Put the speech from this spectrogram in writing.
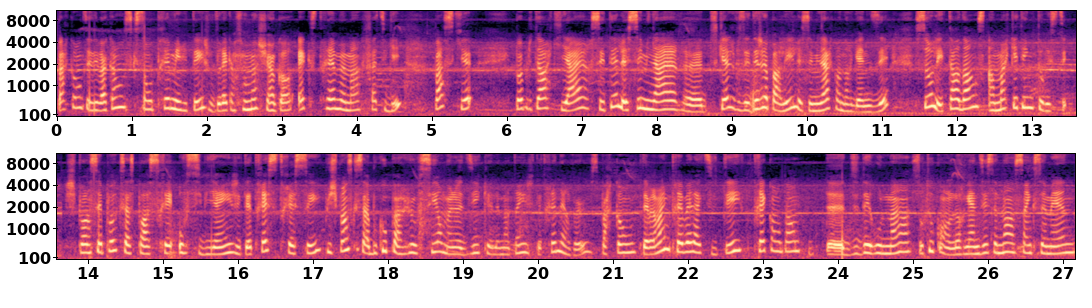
Par contre, c'est des vacances qui sont très méritées. Je vous dirais qu'en ce moment, je suis encore extrêmement fatiguée parce que pas plus tard qu'hier, c'était le séminaire euh, duquel je vous ai déjà parlé, le séminaire qu'on organisait sur les tendances en marketing touristique. Je pensais pas que ça se passerait aussi bien, j'étais très stressée, puis je pense que ça a beaucoup paru aussi, on me l'a dit que le matin j'étais très nerveuse. Par contre, c'était vraiment une très belle activité, très contente du déroulement, surtout qu'on l'organisait seulement en cinq semaines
